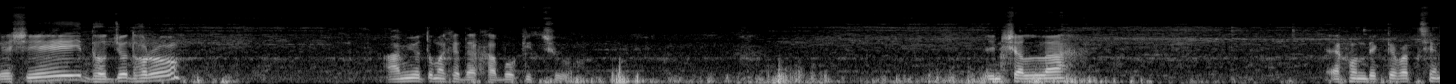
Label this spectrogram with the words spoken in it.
বেশি ধৈর্য ধরো, আমিও তোমাকে দেখাবো কিচ্ছু ইনশাল্লাহ, এখন দেখতে পাচ্ছেন?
